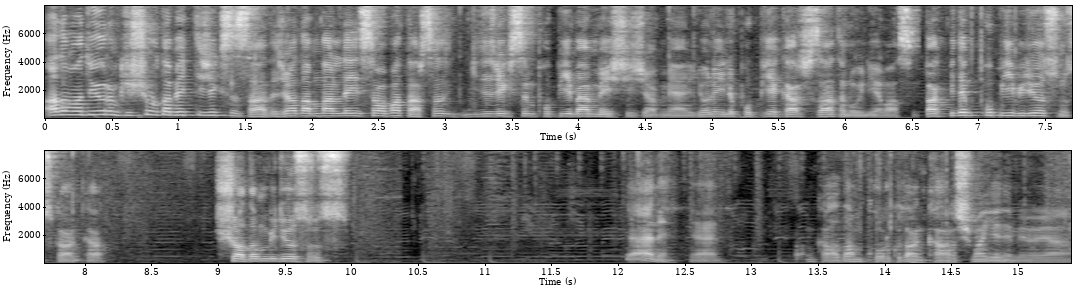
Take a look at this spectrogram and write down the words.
Adama diyorum ki şurada bekleyeceksin sadece. Adamlar lane swap atarsa gideceksin Poppy'yi ben meşleyeceğim. Yani Yone ile Poppy'ye karşı zaten oynayamazsın. Bak bir de Poppy'yi biliyorsunuz kanka. Şu adamı biliyorsunuz. Yani yani. Kanka adam korkudan karşıma gelemiyor ya.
